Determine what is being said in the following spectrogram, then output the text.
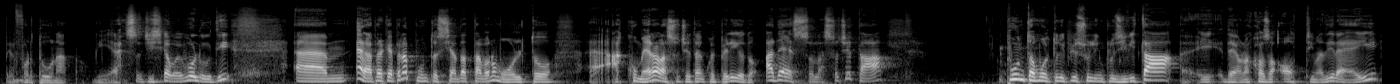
per fortuna quindi adesso ci siamo evoluti, ehm, era perché per l'appunto si adattavano molto eh, a com'era la società in quel periodo. Adesso la società punta molto di più sull'inclusività eh, ed è una cosa ottima direi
